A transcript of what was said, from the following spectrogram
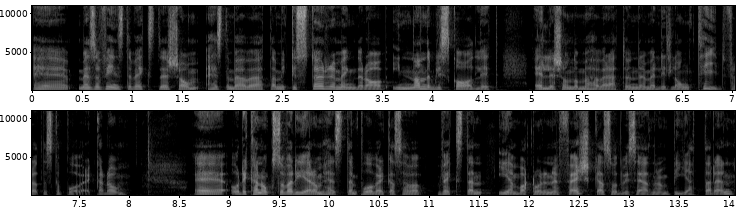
Eh, men så finns det växter som hästen behöver äta mycket större mängder av innan det blir skadligt eller som de behöver äta under en väldigt lång tid för att det ska påverka dem. Eh, Och det kan också variera om hästen påverkas av växten enbart då den är färsk, alltså det vill säga när de betar den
